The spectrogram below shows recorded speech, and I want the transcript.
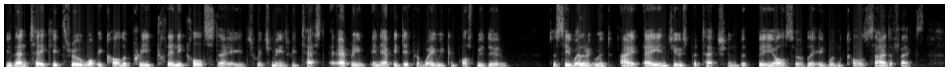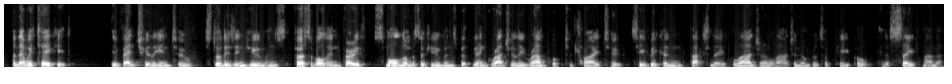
You then take it through what we call the preclinical stage, which means we test every in every different way we can possibly do to see whether it would a, a induce protection, but b also it wouldn't cause side effects. And then we take it eventually into studies in humans, first of all in very small numbers of humans, but then gradually ramp up to try to see if we can vaccinate larger and larger numbers of people in a safe manner.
